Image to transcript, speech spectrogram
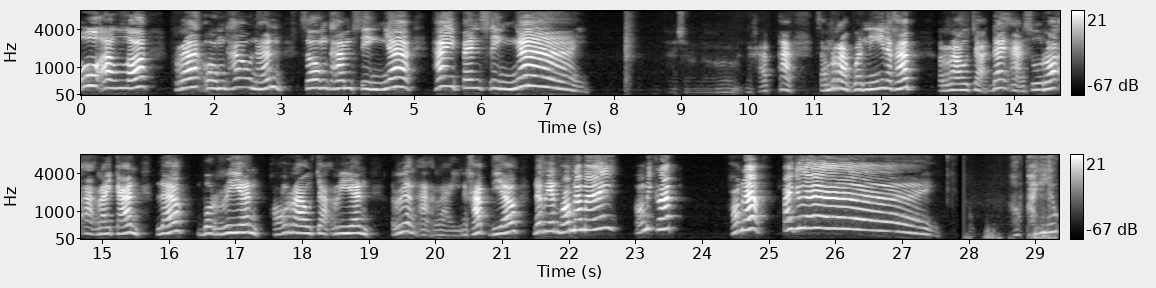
โอ้อัลลอฮ์พระองค์เท่านั้น ทรงทำสิ่งยากให้เป็นสิ่งง่ายนะครับอะสำหรับวันนี้นะครับ เราจะได้อ่านสุราะห์อะไรกัน แล้ว บทเรียนของเราจะเรียนเรื่องอะไรนะครับ เดี๋ยวนักเรียนพร้อมแล้วไหมพร้อมไหมครับ พร้อมแล้ว ไปกันเลย เอาไปเร็ว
